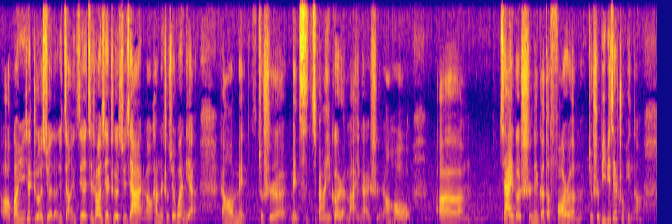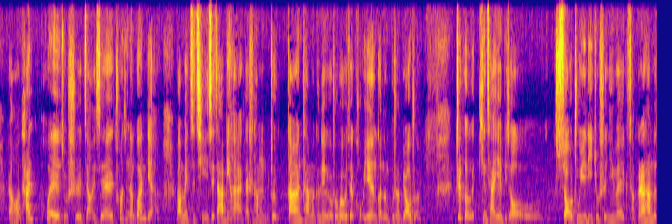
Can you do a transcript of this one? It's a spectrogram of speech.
呃关于一些哲学的，就讲一些介绍一些哲学家，然后他们的哲学观点，然后每就是每次基本上一个人吧，应该是，然后呃下一个是那个 The Forum，就是 BBC 出品的。然后他会就是讲一些创新的观点，然后每次请一些嘉宾来，但是他们就当然他们肯定有时候会有一些口音，可能不是很标准，这个听起来也比较需要注意力，就是因为想跟上他们的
